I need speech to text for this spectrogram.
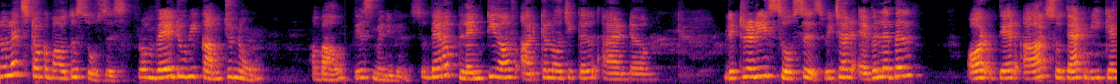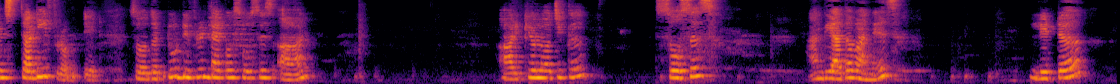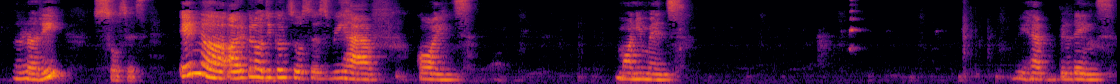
Now let's talk about the sources. From where do we come to know about this medieval? So there are plenty of archaeological and uh, literary sources which are available or there are so that we can study from it. So the two different type of sources are archaeological sources and the other one is literary sources. In uh, archaeological sources, we have coins, monuments, we have buildings,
